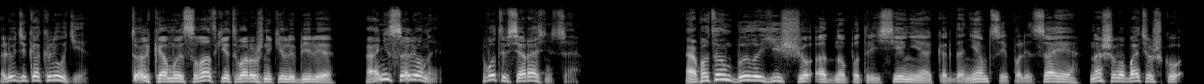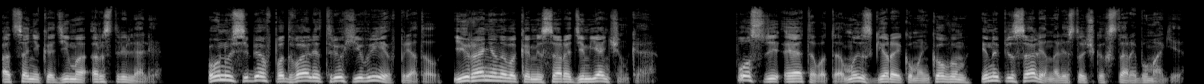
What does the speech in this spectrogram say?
Люди как люди. Только мы сладкие творожники любили, а они соленые. Вот и вся разница. А потом было еще одно потрясение, когда немцы и полицаи нашего батюшку, отца Никодима, расстреляли. Он у себя в подвале трех евреев прятал и раненого комиссара Демьянченко. После этого-то мы с Герой Куманьковым и написали на листочках старой бумаги.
